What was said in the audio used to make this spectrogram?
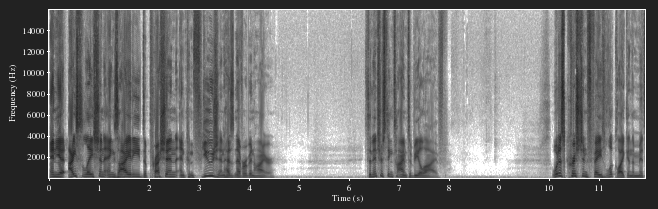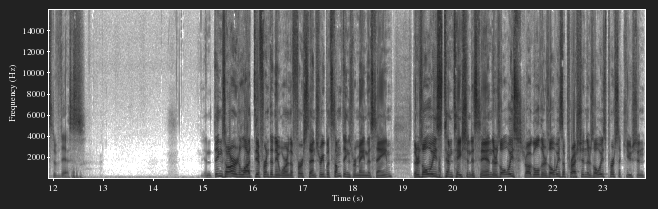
and yet isolation, anxiety, depression, and confusion has never been higher. It's an interesting time to be alive. What does Christian faith look like in the midst of this? And things are a lot different than they were in the first century, but some things remain the same. There's always temptation to sin, there's always struggle, there's always oppression, there's always persecution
